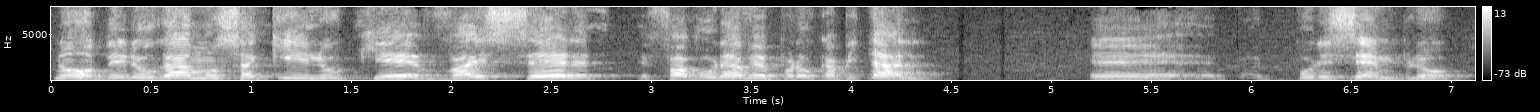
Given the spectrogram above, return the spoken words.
no, derogamos aquello que va a ser favorable para el capital. Eh, por ejemplo,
